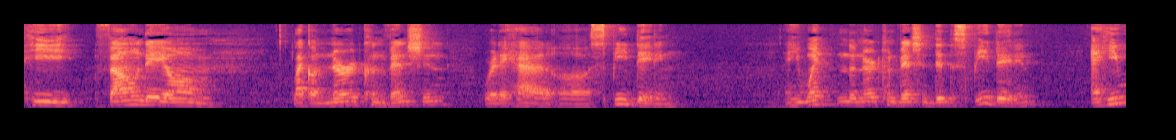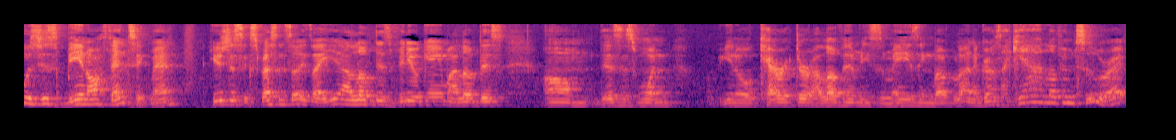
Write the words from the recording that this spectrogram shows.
he found a um like a nerd convention where they had uh speed dating. And he went in the nerd convention, did the speed dating, and he was just being authentic, man. He was just expressing himself. He's like, yeah, I love this video game. I love this. Um, there's this one, you know, character. I love him. He's amazing. Blah blah. And the girl's like, yeah, I love him too, right?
